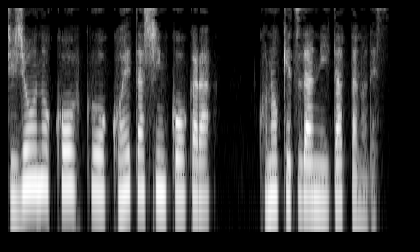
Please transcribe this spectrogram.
地上の幸福を超えた信仰からこの決断に至ったのです。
